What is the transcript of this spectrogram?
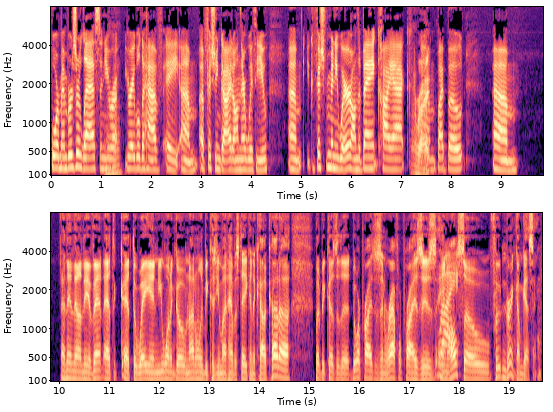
four members or less, and you're Mm-hmm. you're able to have a um, a fishing guide on there with you. Um, you can fish from anywhere on the bank, kayak, Right. um, by boat. Um, And then on the event at the at the weigh-in, you want to go not only because you might have a stake in the Calcutta, but because of the door prizes and raffle prizes, and also food and drink. I'm guessing.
